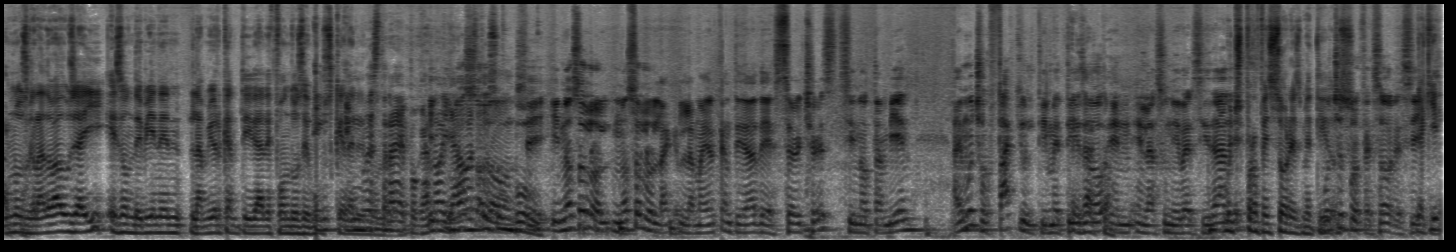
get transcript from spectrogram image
algunos graduados de ahí, es donde vienen la mayor cantidad de fondos de búsqueda. En, nuestra época, ¿no? ya esto es un boom. Sí, y no solo, no solo la, mayor cantidad de searchers, sino también hay mucho faculty metido en, las universidades. Muchos profesores metidos. Muchos profesores, sí. Y aquí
